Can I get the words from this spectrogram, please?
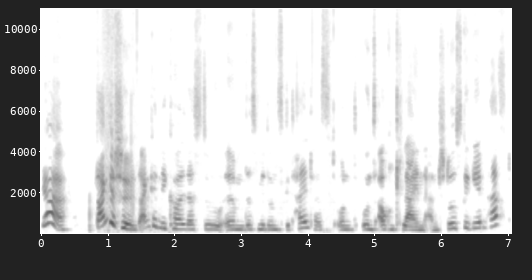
Ja, danke schön. Danke, Nicole, dass du ähm, das mit uns geteilt hast und uns auch einen kleinen Anstoß gegeben hast.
